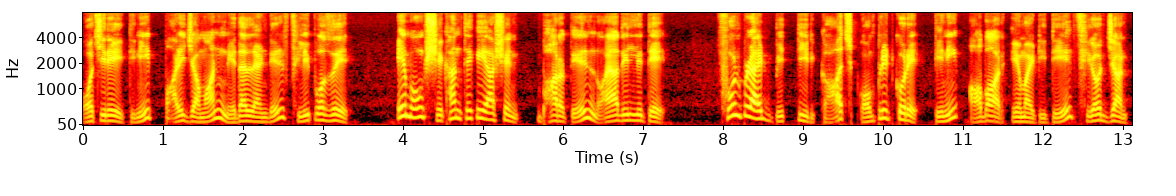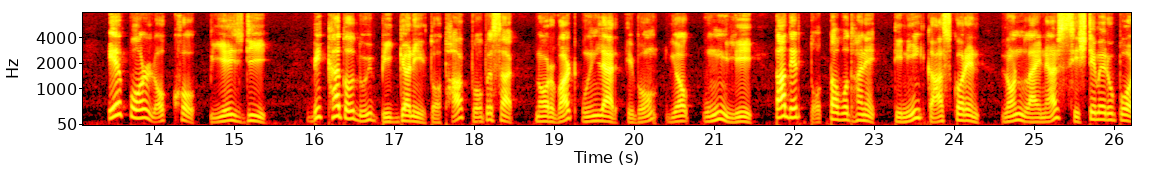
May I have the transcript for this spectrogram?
অচিরেই তিনি পাড়ি জামান নেদারল্যান্ডের ফিলিপসে এবং সেখান থেকেই আসেন ভারতের নয়াদিল্লিতে। ফুল ব্রাইট বৃত্তির কাজ কমপ্লিট করে তিনি আবার এমআইটিতে ফিরত যান। এরপর লক্ষ্য পিএইচডি বিখ্যাত দুই বিজ্ঞানী তথা প্রফেসর নরবার্ট উইনলার এবং ইয়ক উং লি তাদের তত্ত্বাবধানে তিনি কাজ করেন নন লাইনার সিস্টেমের উপর।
